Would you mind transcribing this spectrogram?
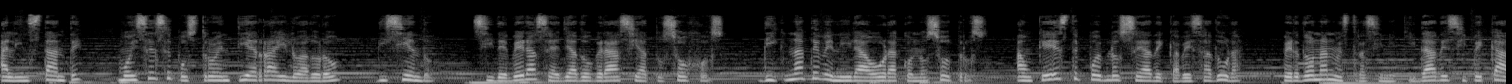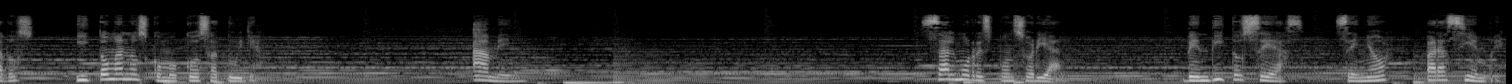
Al instante, Moisés se postró en tierra y lo adoró, diciendo, Si de veras he hallado gracia a tus ojos, dignate venir ahora con nosotros, aunque este pueblo sea de cabeza dura, perdona nuestras iniquidades y pecados, y tómanos como cosa tuya. Amén. Salmo responsorial. Bendito seas, Señor, para siempre.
